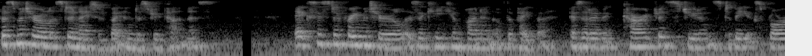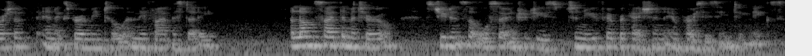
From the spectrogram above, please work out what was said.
This material is donated by industry partners. Access to free material is a key component of the paper, as it encourages students to be explorative and experimental in their fibre study. Alongside the material, students are also introduced to new fabrication and processing techniques.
